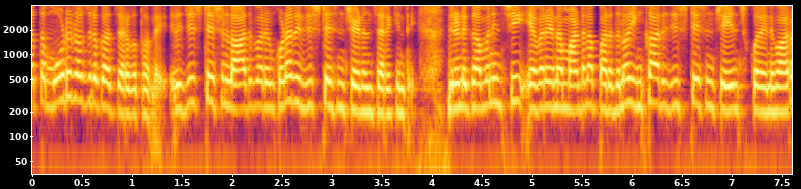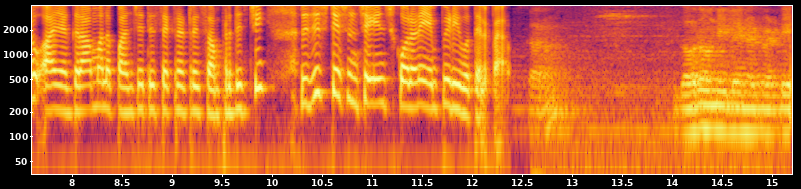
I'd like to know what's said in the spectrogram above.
గత మూడు రోజులుగా జరుగుతుంది. రిజిస్ట్రేషన్ల ఆదివారం కూడా రిజిస్ట్రేషన్ చేయడం జరిగింది. దీనిని గమనించి ఎవరైనా మండల పరిధిలో ఇంకా రిజిస్ట్రేషన్ చేయించుకోలేని వారు ఆయా గ్రామాల పంచాయతీ సెక్రటరీ సంప్రదించి రిజిస్ట్రేషన్ చేయించుకోవాలని ఎంపీడీఓ తెలిపారు. గౌరవనీయులైనటువంటి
